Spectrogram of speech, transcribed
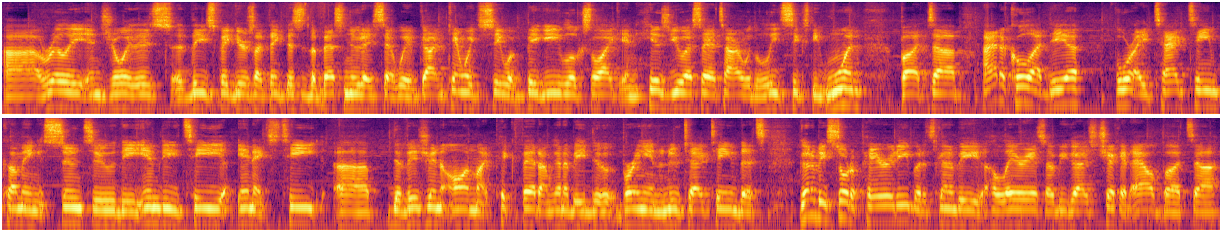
Uh, really enjoy this, uh, these figures. I think this is the best New Day set we've gotten. Can't wait to see what Big E looks like in his USA attire with Elite 61. But uh, I had a cool idea for a tag team coming soon to the MDT NXT uh, division on my pick fed. I'm going to be do, bringing a new tag team that's going to be sort of parody, but it's going to be hilarious. I hope you guys check it out. But uh,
